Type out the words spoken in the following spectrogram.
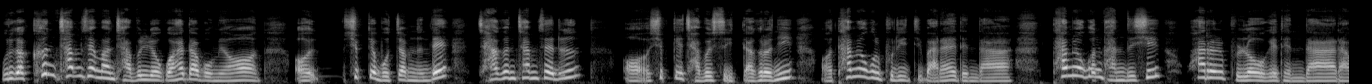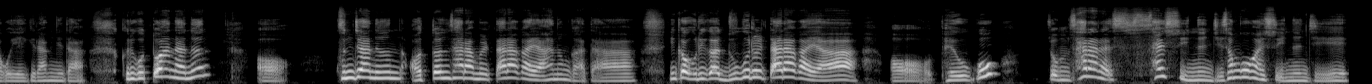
우리가 큰 참새만 잡으려고 하다 보면 어, 쉽게 못 잡는데 작은 참새는 어, 쉽게 잡을 수 있다. 그러니 어, 탐욕을 부리지 말아야 된다. 탐욕은 반드시 화를 불러오게 된다라고 얘기를 합니다. 그리고 또 하나는 어, 군자는 어떤 사람을 따라가야 하는가다. 그러니까 우리가 누구를 따라가야 어, 배우고 좀 살아 살 수 있는지 성공할 수 있는지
